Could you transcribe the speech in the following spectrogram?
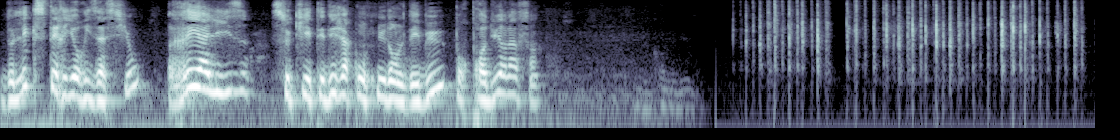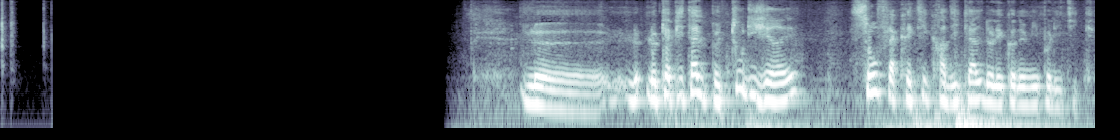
de l'extériorisation réalise ce qui était déjà contenu dans le début pour produire la fin. Le, capital peut tout digérer, sauf la critique radicale de l'économie politique.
